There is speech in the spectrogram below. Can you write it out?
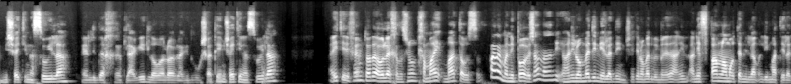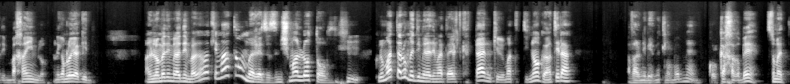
מי שהייתי נשוי לה אין לי דרך אחרת להגיד לא, לא אוהב להגיד גרושתי מי שהייתי נשוי לה הייתי לפעמים אתה יודע הולך אז אנשים אומרים לך מה, מה אתה עושה? וואלה אני פה ושם ואני אני לומד עם ילדים. כשהייתי לומד עם ילדים אני, אני אף פעם לא אמרתי אני לימדתי ילדים בחיים לא אני גם לא אגיד. אני לומד עם ילדים ואני אמרתי מה אתה אומר את זה? זה נשמע לא טוב. כאילו מה אתה לומד עם ילדים? מה אתה ילד קטן? כאילו מה אתה תינוק? אמרתי לה אבל אני באמת לומד מהם כל כך הרבה. זאת אומרת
